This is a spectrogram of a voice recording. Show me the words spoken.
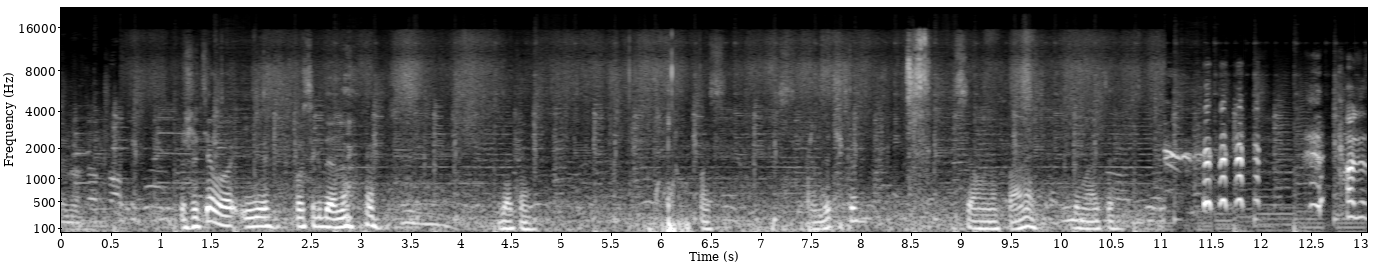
вино. Життєво і повсякденно. Дякую. Ось. Секундочку. Все, воно пам'ять. Думаєте. Каже,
